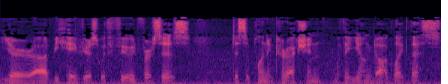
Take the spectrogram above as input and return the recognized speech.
your uh, behaviors with food versus discipline and correction with a young dog like this.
